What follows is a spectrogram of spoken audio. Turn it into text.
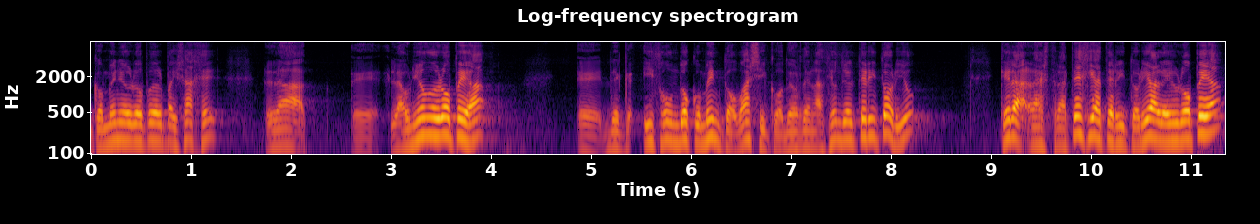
Convenio Europeo del Paisaje, la, eh, Unión Europea hizo un documento básico de ordenación del territorio, que era la Estrategia Territorial Europea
